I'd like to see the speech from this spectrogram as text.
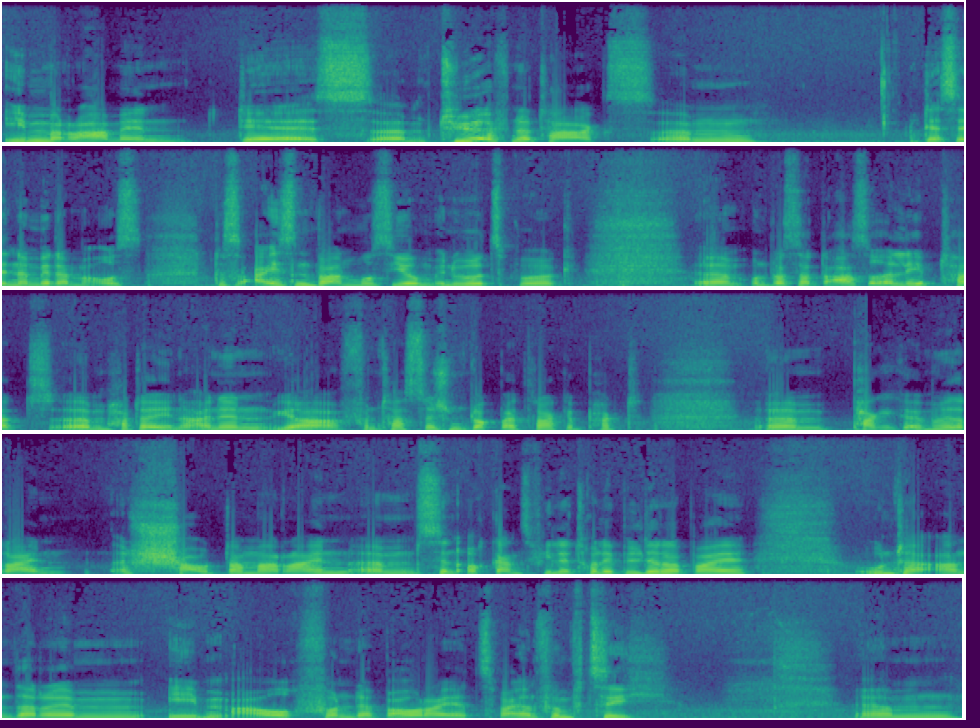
im Rahmen des ähm, Türöffnertags ähm, der Sender mit der Maus, das Eisenbahnmuseum in Würzburg. Ähm, und was er da so erlebt hat, ähm, hat er in einen ja, fantastischen Blogbeitrag gepackt. Ähm, packe ich euch mal rein. Schaut da mal rein. Ähm, sind auch ganz viele tolle Bilder dabei. Unter anderem eben auch von der Baureihe 52. Ähm,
